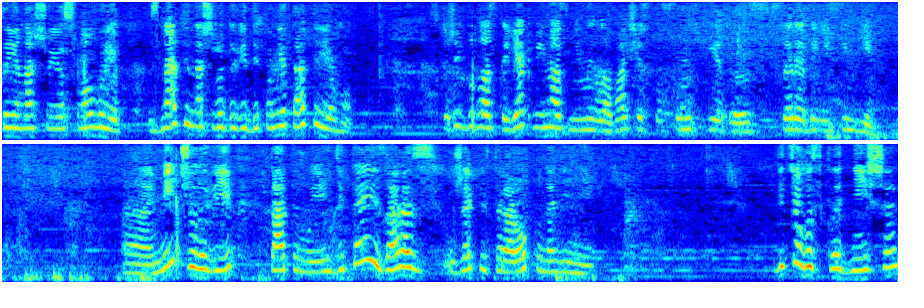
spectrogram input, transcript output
Це є нашою основою знати наш родовід і пам'ятати його. Скажіть, будь ласка, як війна змінила ваші стосунки е, всередині сім'ї? Е, Мій чоловік, тато моїх дітей, зараз уже півтора року на війні. Від цього складніше,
